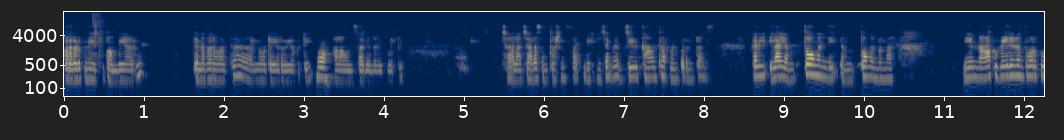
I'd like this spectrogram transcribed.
పరగడుపు నీటి తొంభై ఆరు తిన్న తర్వాత నూట ఇరవై ఒకటి. అలా ఉంది సార్ నేను రిపోర్ట్. చాలా చాలా సంతోషం సార్. మీకు నిజంగా జీవితాంతం రుణపడి ఉంటాను సార్. కానీ ఇలా ఎంతో మంది ఎంతో మంది ఉన్నారు. నేను నాకు వీలైనంత వరకు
